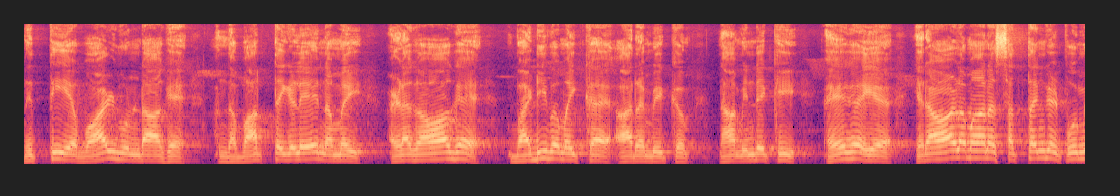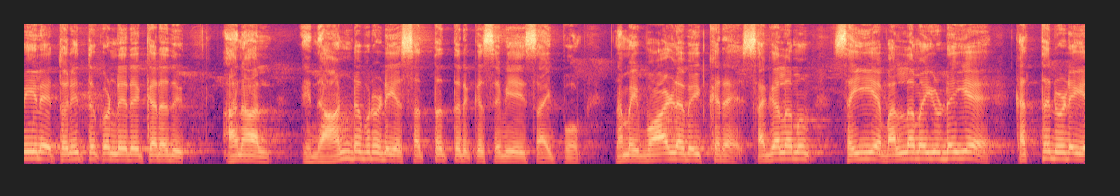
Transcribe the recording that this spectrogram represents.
நித்திய வாழ்வுண்டாக அந்த வார்த்தைகளே நம்மை அழகாக வடிவமைக்க ஆரம்பிக்கும் நாம் இன்றைக்கு ஏக ஏராளமான சத்தங்கள் பூமியிலே தொனித்து கொண்டிருக்கிறது ஆனால் இந்த ஆண்டவருடைய சத்தத்திற்கு செவியை சாய்ப்போம் நம்மை வாழ வைக்கிற சகலமும் செய்ய வல்லமையுடைய கத்தனுடைய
